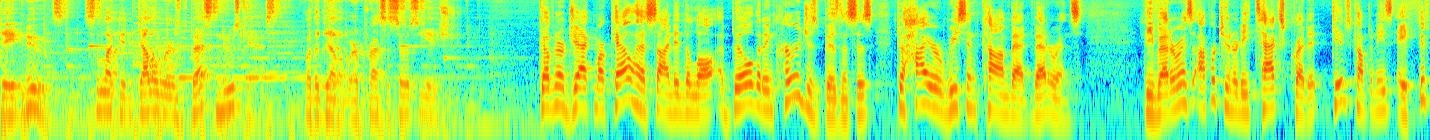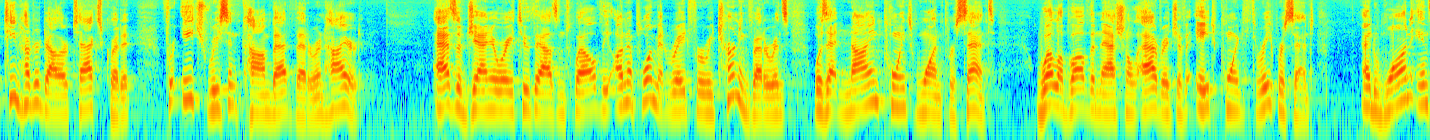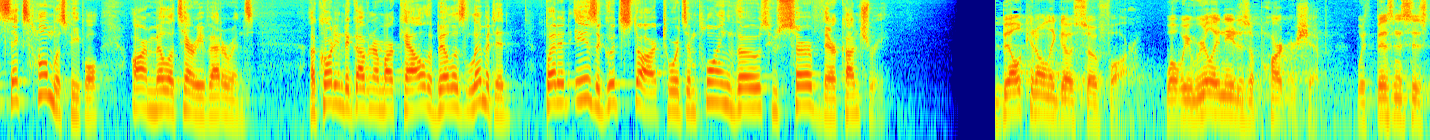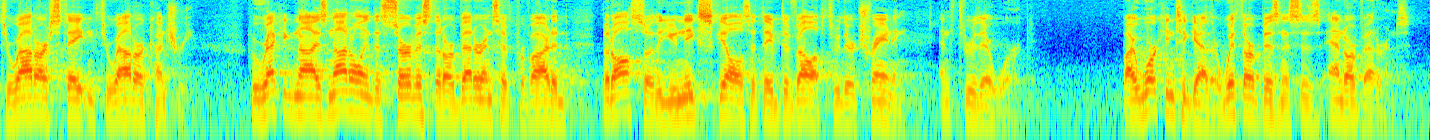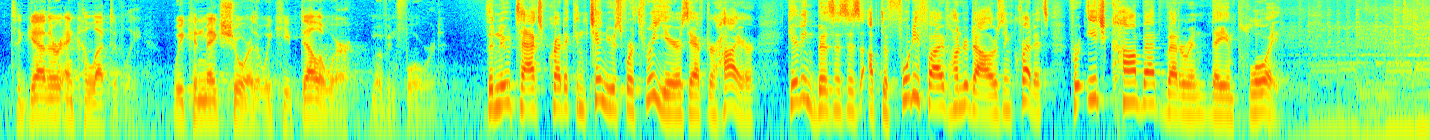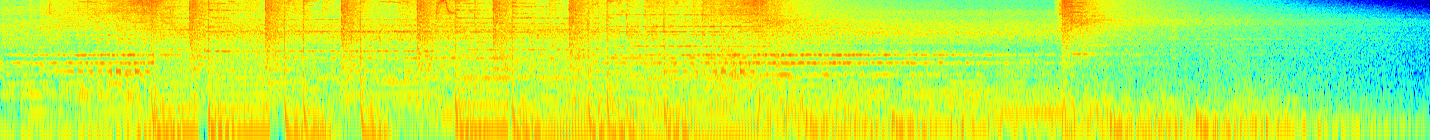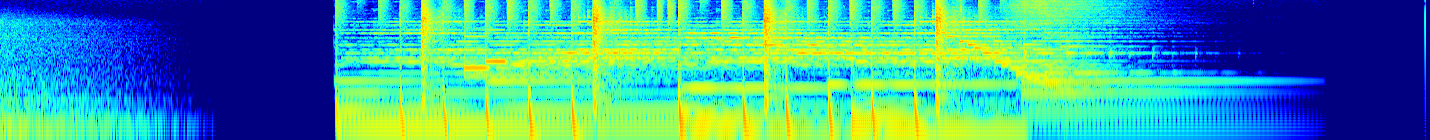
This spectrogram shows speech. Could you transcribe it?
Update News, selected Delaware's best newscast by the Delaware Press Association. Governor Jack Markell has signed into law a bill that encourages businesses to hire recent combat veterans. The Veterans Opportunity Tax Credit gives companies a $1,500 tax credit for each recent combat veteran hired. As of January 2012, the unemployment rate for returning veterans was at 9.1 percent, well above the national average of 8.3 percent, and one in six homeless people are military veterans. According to Governor Markell, the bill is limited, but it is a good start towards employing those who serve their country. The bill can only go so far. What we really need is a partnership with businesses throughout our state and throughout our country who recognize not only the service that our veterans have provided, but also the unique skills that they've developed through their training and through their work. By working together with our businesses and our veterans, together and collectively, we can make sure that we keep Delaware moving forward. The new tax credit continues for three years after hire, giving businesses up to $4,500 in credits for each combat veteran they employ.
